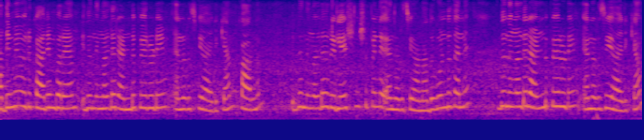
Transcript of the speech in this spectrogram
ആദ്യമേ ഒരു കാര്യം പറയാം. ഇത് നിങ്ങളുടെ രണ്ട് പേരുടെയും എനർജി ആയിരിക്കാം. കാരണം ഇത് നിങ്ങളുടെ റിലേഷൻഷിപ്പിന്റെ എനർജിയാണ് അതുകൊണ്ട് തന്നെ ഇത് നിങ്ങളുടെ രണ്ട് പേരുടെയും എനർജി ആയിരിക്കാം.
